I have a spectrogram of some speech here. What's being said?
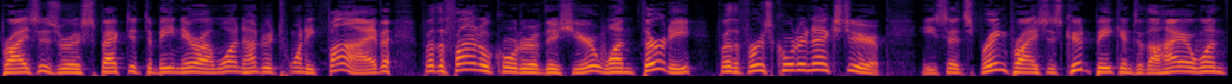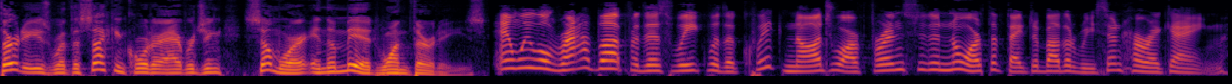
prices are expected to be near 125 for the final quarter of this year, 130 for the first quarter next year. He said spring prices could peak into the higher 130s with the second quarter averaging somewhere in the mid 130s. And we will wrap up for this week with a quick nod to our friends to the north affected by the recent hurricane.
